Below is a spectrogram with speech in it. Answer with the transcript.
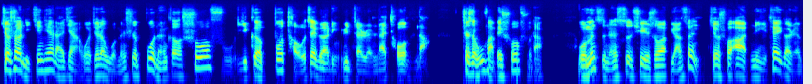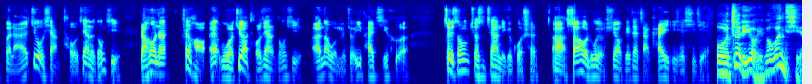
就说你今天来讲，我觉得我们是不能够说服一个不投这个领域的人来投我们的，这是无法被说服的。我们只能是去说缘分，就是说啊，你这个人本来就想投这样的东西，然后呢，正好哎，我就要投这样的东西啊，那我们就一拍即合。最终就是这样的一个过程啊！稍后如果有需要，可以再展开一些细节。我这里有一个问题，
